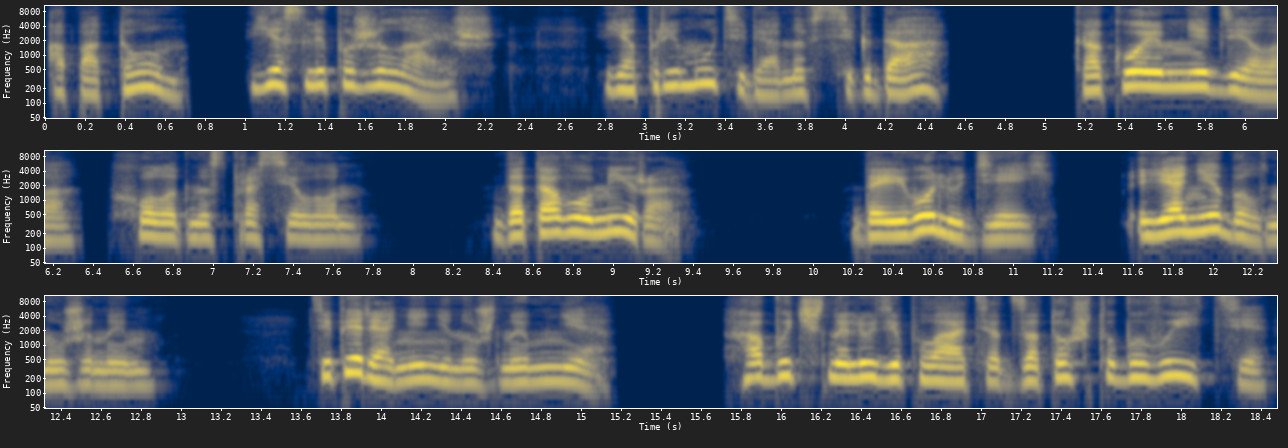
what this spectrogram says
А потом, если пожелаешь, я приму тебя навсегда». «Какое мне дело?» — холодно спросил он. «До того мира, до его людей. Я не был нужен им. Теперь они не нужны мне. Обычно люди платят за то, чтобы выйти,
